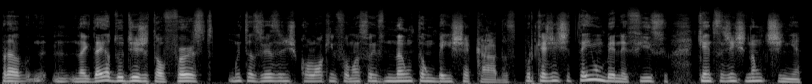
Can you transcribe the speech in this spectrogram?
pra, na ideia do digital first, muitas vezes a gente coloca informações não tão bem checadas, porque a gente tem um benefício que antes a gente não tinha,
